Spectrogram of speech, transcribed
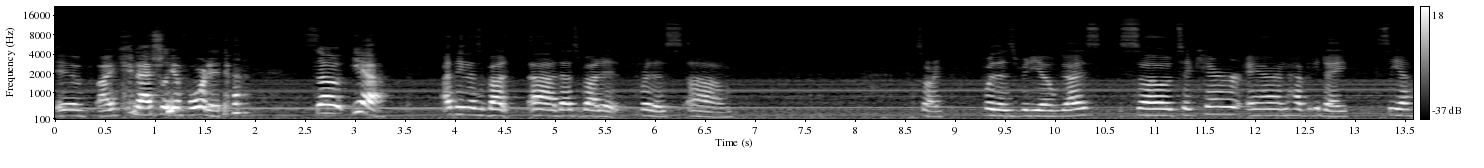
if I can actually afford it. so yeah, I think that's about uh, that's about it for this. Um, sorry for this video, guys. So take care and have a good day. See ya.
